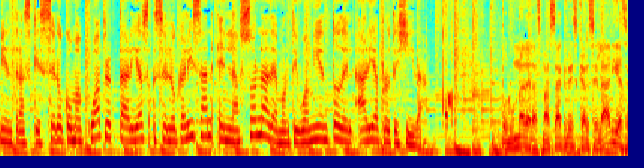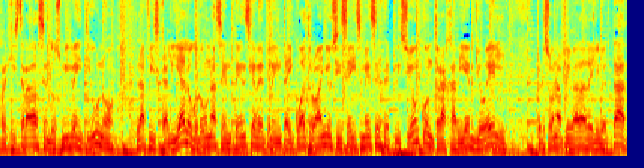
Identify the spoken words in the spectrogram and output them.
mientras que 0,4 hectáreas se localizan en la zona de amortiguamiento del área protegida. Por una de las masacres carcelarias registradas en 2021, la Fiscalía logró una sentencia de 34 años y 6 meses de prisión contra Javier Joel, persona privada de libertad,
